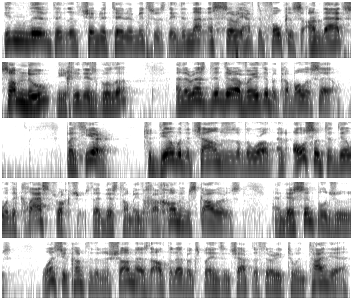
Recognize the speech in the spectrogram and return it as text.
Didn't live, they lived Shem Teira mitzvahs. They did not necessarily have to focus on that. Some knew, the Yechid is Gula, and the rest did their Aveda, but Kabbalah sale. But here, to deal with the challenges of the world and also to deal with the class structures that there's Talmid Chachomim scholars and they're simple Jews. Once you come to the neshama, as the Alter Rebbe explains in chapter 32 in Tanya,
